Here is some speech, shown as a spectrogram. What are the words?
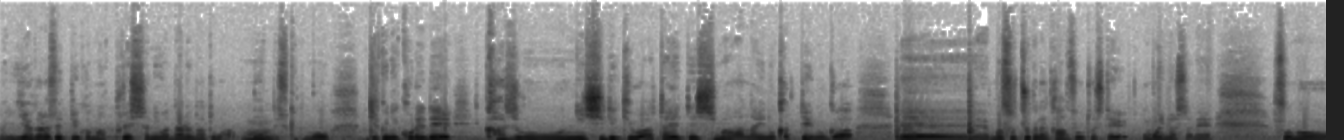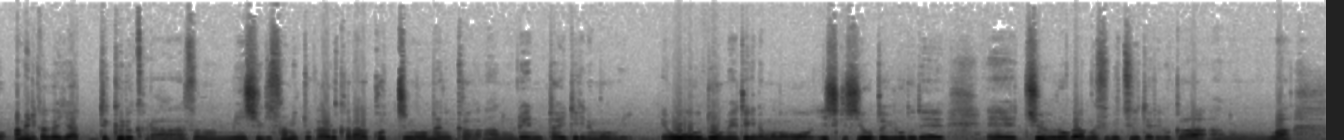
まあ嫌がらせっていうか、まあ、プレッシャーにはなるなとは思うんですけども逆にこれで過剰に刺激を与えてしまわないのかっていうのが、えー、まあ、率直な感想として思いましたね。そのアメリカがやってくるからその民主主義サミットがあるからこっちも何かあの連帯的なものを同盟的なものを意識しようということで、えー、中ロが結びついたりとかあのまあ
